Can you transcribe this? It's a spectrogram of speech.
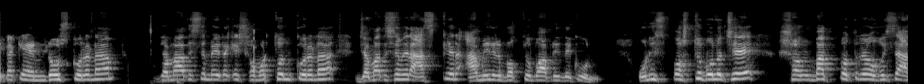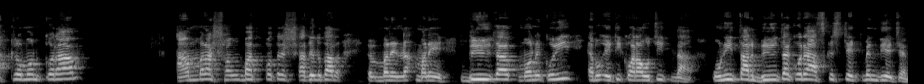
এটাকে এন্ডোর্স করে না জামাত ইসলামী এটাকে সমর্থন করে না জামাত ইসলামের আজকের আমিরের বক্তব্য আপনি দেখুন। উনি স্পষ্ট বলেছে সংবাদপত্রের অফিসে আক্রমণ করা আমরা সংবাদপত্রের স্বাধীনতার মানে মানে বিরোধিতা মনে করি এবং এটি করা উচিত না। উনি তার বিরোধিতা করে আজকে স্টেটমেন্ট দিয়েছেন।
